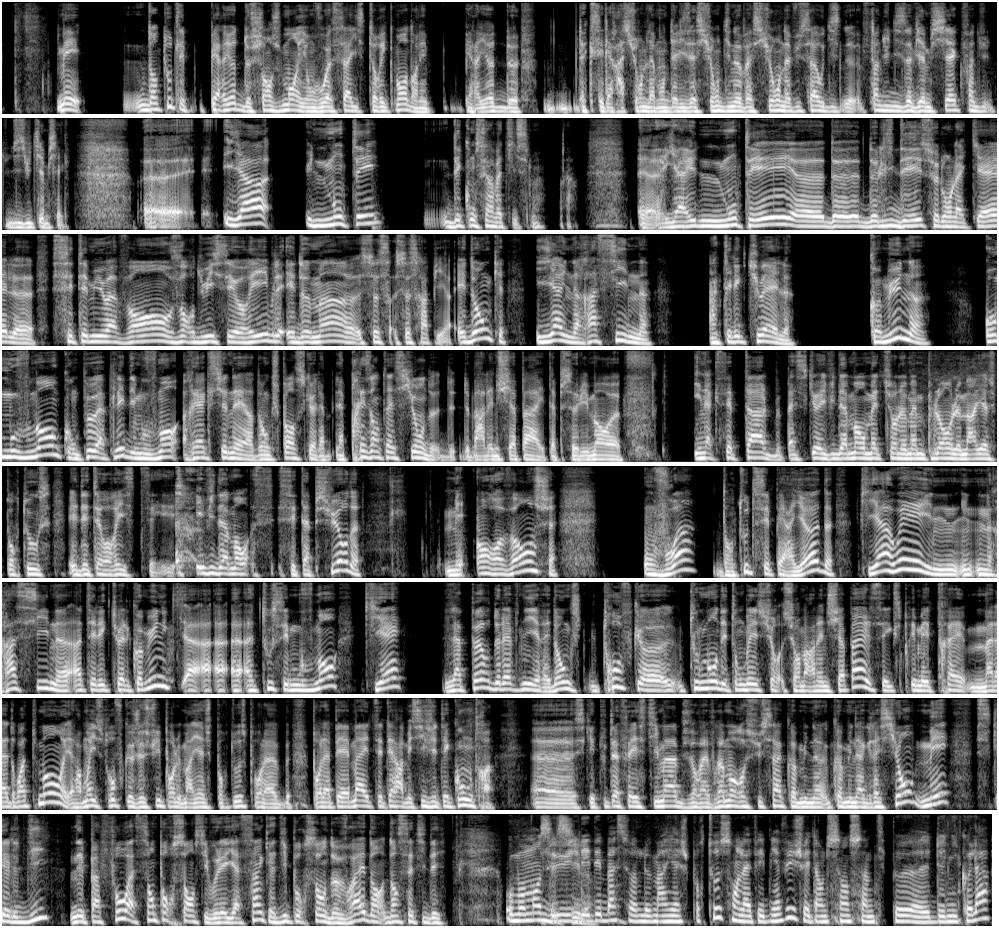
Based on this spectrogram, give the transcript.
Mais dans toutes les périodes de changement, et on voit ça historiquement dans les périodes d'accélération de, la mondialisation, d'innovation, on a vu ça au fin du 19e siècle, fin du, 18e siècle, euh, il y a une montée des conservatismes. Euh, il y a une montée euh, de, l'idée selon laquelle c'était mieux avant, aujourd'hui c'est horrible et demain ce sera pire. Et donc, il y a une racine intellectuelle commune au mouvement qu'on peut appeler des mouvements réactionnaires. Donc je pense que la, la présentation de, de, de, Marlène Schiappa est absolument euh, inacceptable parce que évidemment mettre sur le même plan le mariage pour tous et des terroristes, c'est évidemment c'est absurde. Mais en revanche, on voit dans toutes ces périodes qu'il y a oui une, une racine intellectuelle commune à, à, à tous ces mouvements qui est la peur de l'avenir. Et donc, je trouve que tout le monde est tombé sur, sur Marlène Schiappa. Elle s'est exprimée très maladroitement. Et alors moi, il se trouve que je suis pour le mariage pour tous, pour la, pour la PMA, etc. Mais si j'étais contre, euh, ce qui est tout à fait estimable, j'aurais vraiment reçu ça comme une, comme une agression. Mais ce qu'elle dit n'est pas faux à 100%. Si vous voulez, il y a 5 à 10% de vrai dans, dans cette idée. Au moment des débats sur le mariage pour tous, on l'avait bien vu, je vais dans le sens un petit peu euh, de Nicolas,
